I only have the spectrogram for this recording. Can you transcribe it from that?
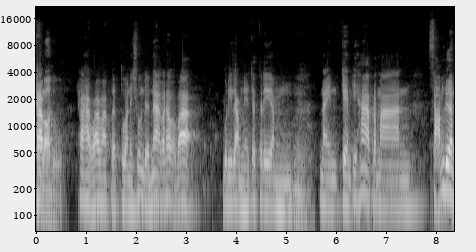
ครับก็รอดู ถ้าหากว่ามาเปิดตัวในช่วงเดือนหน้าก็เท่ากับว่าบุรีรัมย์เนี่ยจะเตรียมอืมในเกมที่ 5 ประมาณ 3 เดือน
